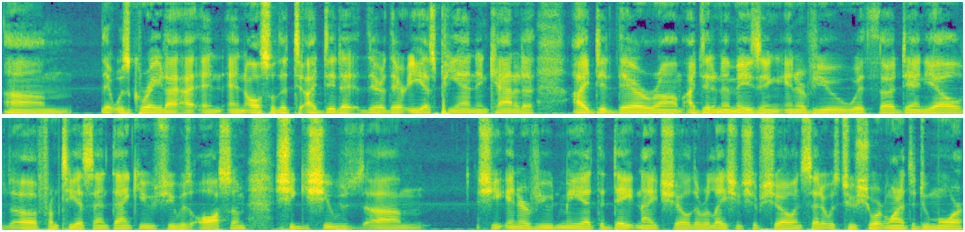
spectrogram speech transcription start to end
Um, it was great. I, I, and and also that I did a, their their ESPN in Canada. I did their um, I did an amazing interview with uh, Danielle uh, from TSN. Thank you. She was awesome. She she was. Um, she interviewed me at the date night show, the relationship show, and said it was too short, wanted to do more.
